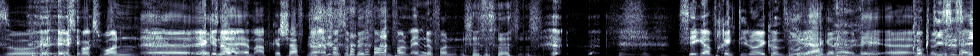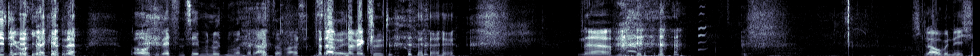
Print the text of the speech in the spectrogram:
so äh, Xbox One, äh, Ja, genau. DRM abgeschafft, ne? Einfach so ein Bild vom, vom Ende von. Sega bringt die neue Konsole. ja, genau. Nee, äh, Guck dieses Video. ja, genau. Oh, die letzten 10 Minuten von The Last of Us. Verdammt, Sorry. verwechselt. naja. Ich glaube nicht.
